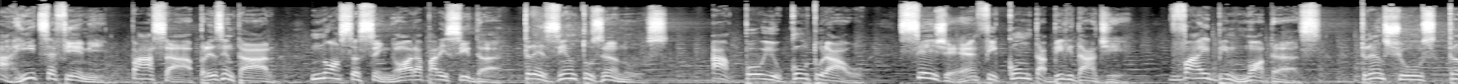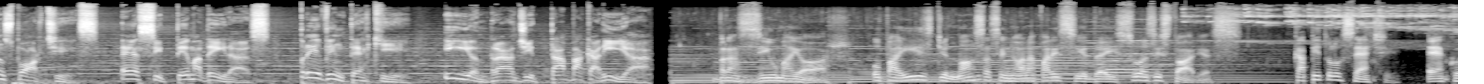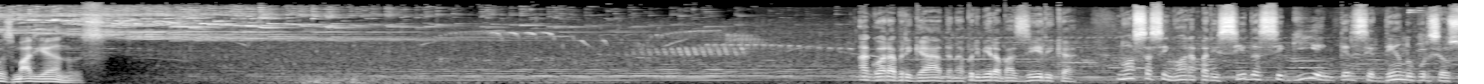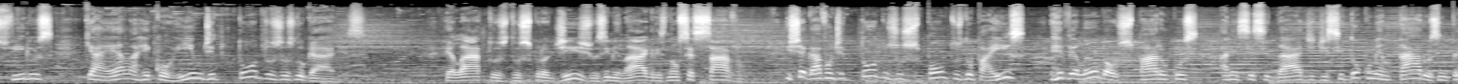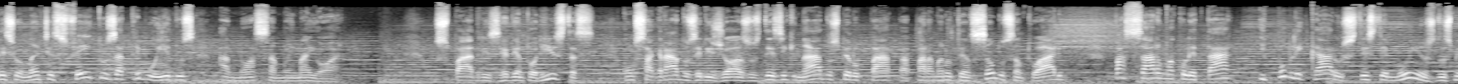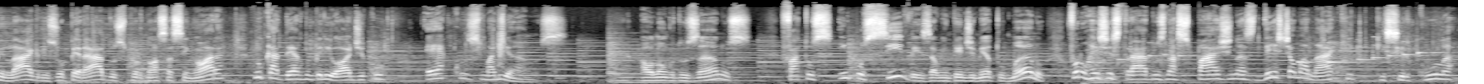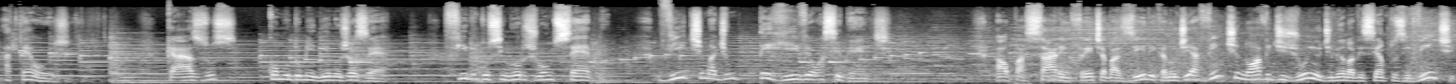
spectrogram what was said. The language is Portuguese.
A Hits FM passa a apresentar Nossa Senhora Aparecida, 300 anos. Apoio Cultural, CGF Contabilidade, Vibe Modas, Transchus Transportes, ST Madeiras, Preventec e Andrade Tabacaria. Brasil Maior, o país de Nossa Senhora Aparecida e suas histórias. Capítulo 7 Ecos Marianos Agora abrigada na primeira basílica, Nossa Senhora Aparecida seguia intercedendo por seus filhos que a ela recorriam de todos os lugares. Relatos dos prodígios e milagres não cessavam e chegavam de todos os pontos do país, revelando aos párocos a necessidade de se documentar os impressionantes feitos atribuídos à Nossa Mãe Maior. Os padres redentoristas, consagrados religiosos designados pelo Papa para a manutenção do santuário, passaram a coletar e publicar os testemunhos dos milagres operados por Nossa Senhora no caderno periódico Ecos Marianos. Ao longo dos anos, fatos impossíveis ao entendimento humano foram registrados nas páginas deste almanaque que circula até hoje. Casos como o do menino José, filho do senhor João Sebe, vítima de um terrível acidente. Ao passar em frente à Basílica no dia 29 de junho de 1920,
